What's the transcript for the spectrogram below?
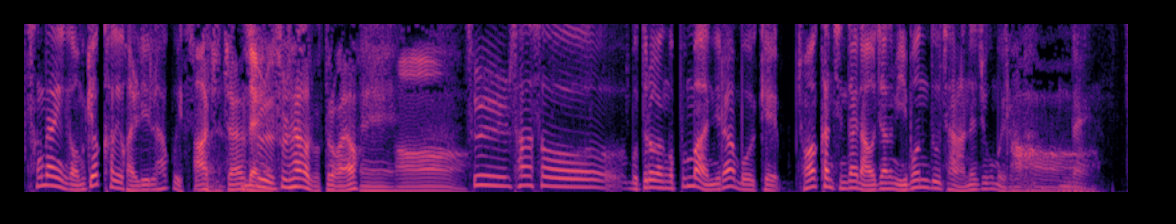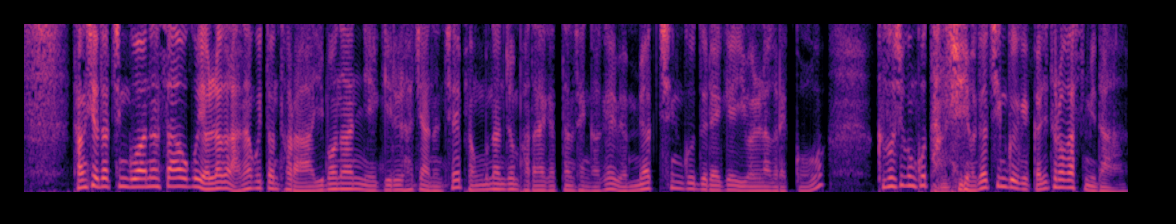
상당히 엄격하게 관리를 하고 거예요. 아 진짜요? 네. 술술 사가지고 못 들어가요? 네. 아. 술 사서 못 들어간 것뿐만 아니라 뭐 이렇게 정확한 진단이 나오지 않으면 입원도 잘 안 해주고 뭐 이런 아. 거. 네. 당시 여자친구와는 싸우고 연락을 안 하고 있던 터라 입원 한 얘기를 하지 않은 채 병문안 좀 받아야겠다는 생각에 몇몇 친구들에게 연락을 했고 그 소식은 곧 당시 여자친구에게까지 들어갔습니다.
